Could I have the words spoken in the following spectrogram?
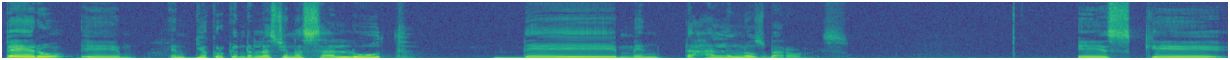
Pero eh, en- yo creo que en relación a salud de mental en los varones, es que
